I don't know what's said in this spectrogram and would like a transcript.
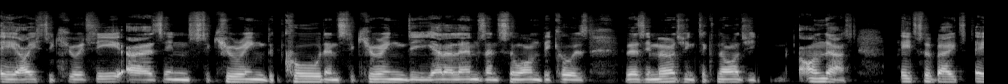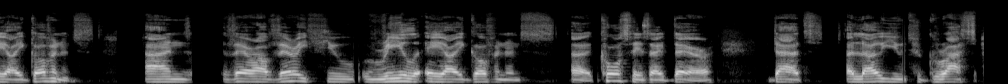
AI security, as in securing the code and securing the LLMs and so on, because there's emerging technology on that it's about AI governance. And there are very few real AI governance uh, courses out there that allow you to grasp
